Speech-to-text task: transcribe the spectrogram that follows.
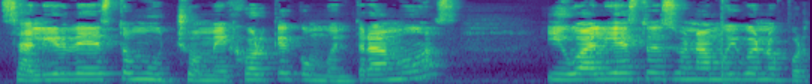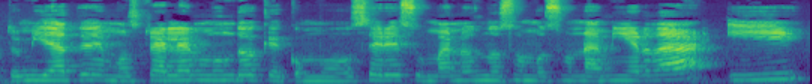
salir de esto mucho mejor que como entramos. Igual y esto es una muy buena oportunidad de demostrarle al mundo que como seres humanos no somos una mierda y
